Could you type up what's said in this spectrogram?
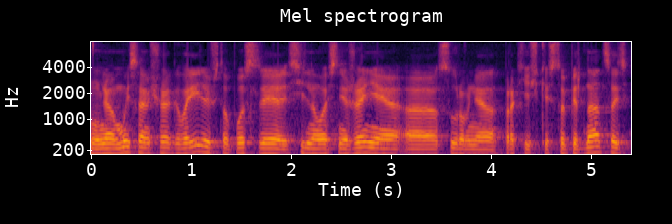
Мы с вами вчера говорили, что после сильного снижения с уровня практически 115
